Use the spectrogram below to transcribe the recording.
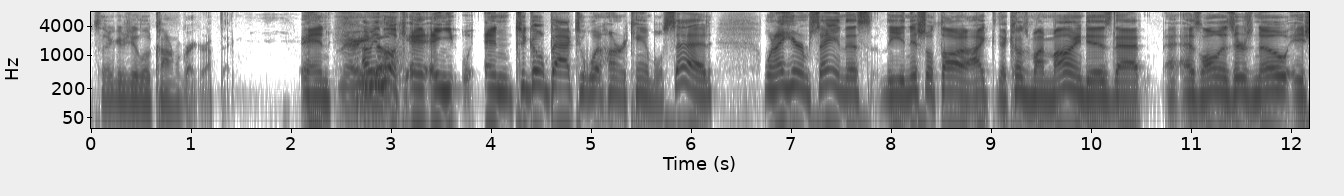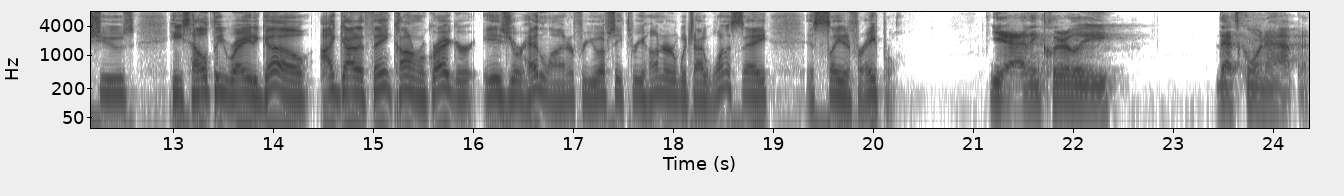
So there gives you a little Conor McGregor update. And I mean, go. look, and and, you, and to go back to what Hunter Campbell said, when I hear him saying this, the initial thought I, that comes to my mind is that as long as there's no issues, he's healthy, ready to go. I got to think Conor McGregor is your headliner for UFC 300, which I want to say is slated for April. Yeah, I think clearly that's going to happen.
